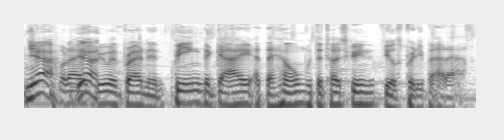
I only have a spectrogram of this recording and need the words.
yeah. But I yeah. agree with Brandon. Being the guy at the helm with the touchscreen feels pretty badass.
